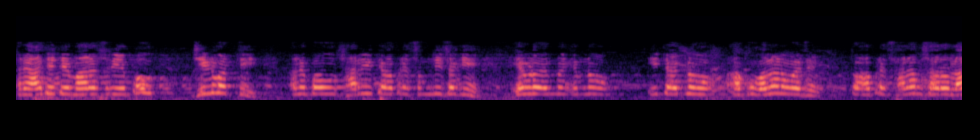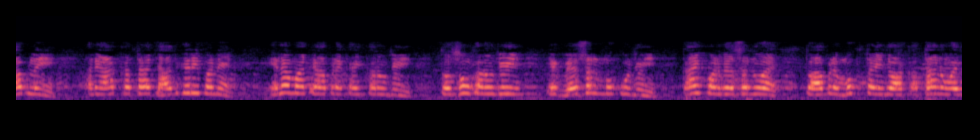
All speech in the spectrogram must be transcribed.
અને આજે જે મહારાષ્ટ્રીએ બહુ ઝીણવટથી અને બહુ સારી રીતે આપણે સમજી શકીએ, એવડો એમનો એમનો એ ટાઈપનો આખું વલણ હોય છે. તો આપણે સારામાં સારો લાભ લઈએ અને આ કથા જાદગીરી બને. એના માટે આપણે કંઈક કરવું જોઈએ? તો શું કરવું જોઈએ? એક વ્યસન મૂકવું જોઈએ. કાંઈ પણ વ્યસન હોય તો આપણે મુક્ત થઈ જો આ કથાનું એક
